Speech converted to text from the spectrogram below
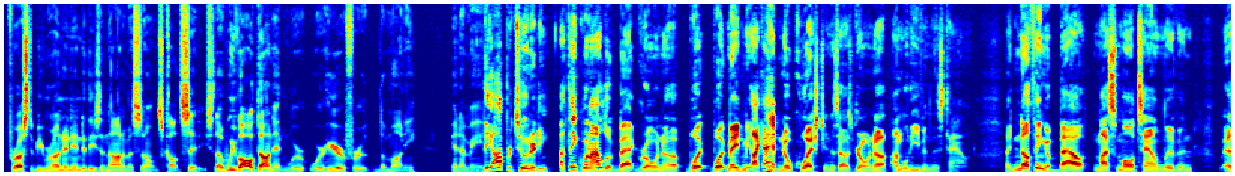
for us to be running into these anonymous zones called cities. Though we've all done it. We're we're here for the money. And I mean the opportunity. I think when I look back growing up, what what made me like I had no question as I was growing up, I'm leaving this town. Like nothing about my small town living Uh,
